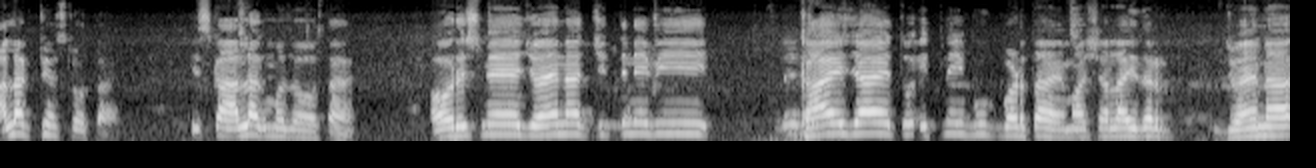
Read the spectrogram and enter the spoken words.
अलग टेस्ट होता है। इसका अलग मज़ा होता है। और इसमें जो है ना जितने भी खाए जाए तो इतने ही भूख बढ़ता है माशाल्लाह। इधर जो है ना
